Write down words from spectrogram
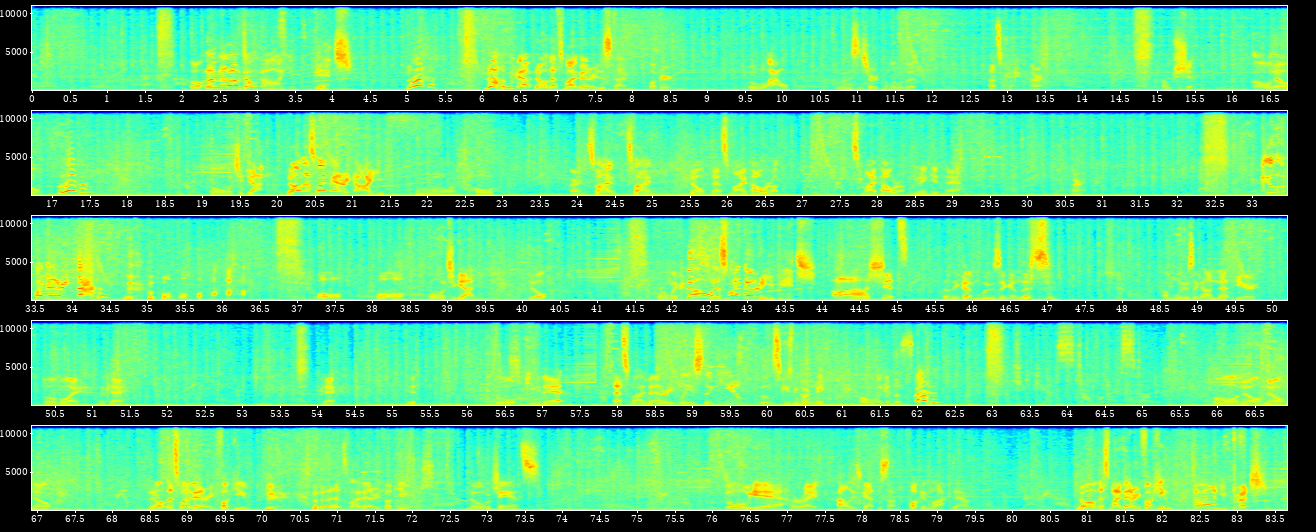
Oh, no, no, no, don't. Oh, you bitch. no, look out. No, that's my battery this time, fucker. Oh, ow. Oh, this is hurting a little bit. That's okay. All right. Oh, shit. Oh, no. oh, what you got? No, that's my battery. Ah, you. Oh, Alright, it's fine, it's fine. No, that's my power-up. It's my power-up. You ain't getting that. Alright. My battery! Ah! Uh-oh. Uh-oh. Oh, what you got? No. Oh my god. No! That's my battery, you bitch! Ah, oh, shit. I think I'm losing on this. I'm losing on net here. Oh boy. Okay. Okay. Good. Cool. Give me that. That's my battery, please. Thank you. Oh, excuse me, pardon me. Oh my goodness. oh, no, no, no. No, that's my battery. Fuck you. that's my battery. Fuck you. No chance. Oh, yeah. All right. Holly's got this on fucking lockdown. No, that's my battery. Fuck you. Oh, you bitch.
